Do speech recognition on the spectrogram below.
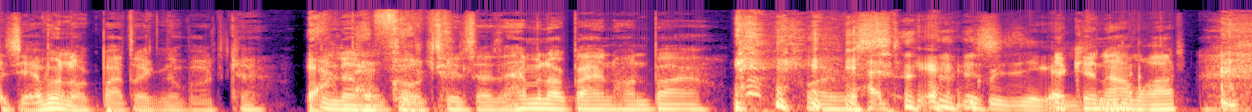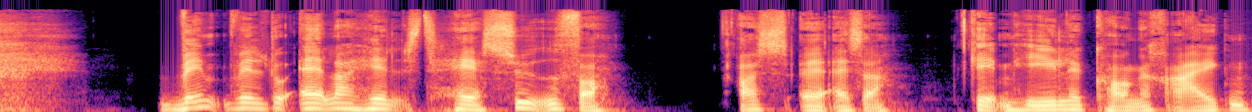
Altså, jeg vil nok bare drikke noget vodka. Ja, eller nogle cocktails. Altså, han vil nok bare have en håndbajer. ja, det er jeg, sikkert. jeg kender ham ret. Hvem vil du allerhelst have syet for? Også, øh, altså, gennem hele kongerækken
